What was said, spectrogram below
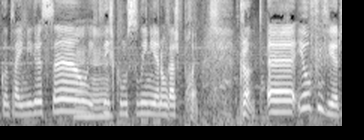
contra a imigração e que diz que o Mussolini era um gajo porreiro. Pronto, ah, eu fui ver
